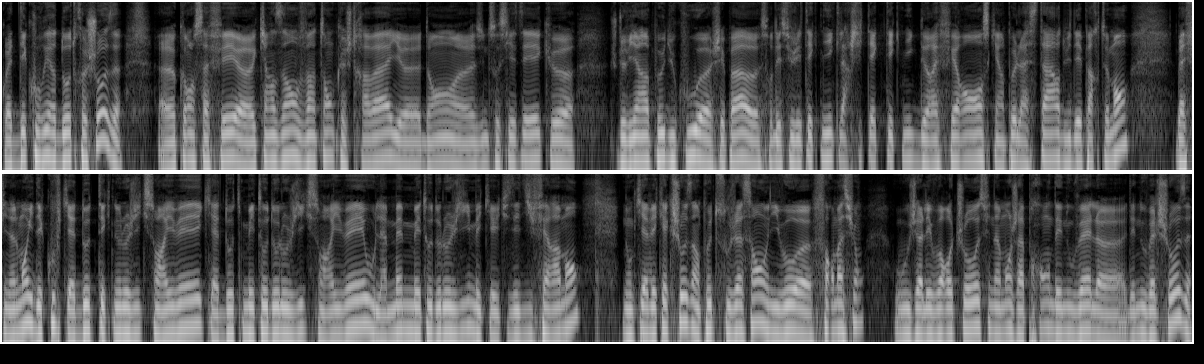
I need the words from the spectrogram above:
quoi, découvrir d'autres choses. Euh, quand ça fait 15 euh, ans, 20 ans que je travaille euh, dans une société, que je deviens un peu du coup, je sais pas, sur des sujets techniques, l'architecte technique de référence, qui est un peu la star du département, bah, finalement, il découvre qu'il y a d'autres technologies qui sont arrivées, qu'il y a d'autres méthodologies qui sont arrivées, ou la même méthodologie mais qui est utilisée différemment. Donc il y avait quelque chose un peu de sous-jacent au niveau formation, où j'allais voir autre chose. Finalement, j'apprends des nouvelles, des nouvelles choses.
